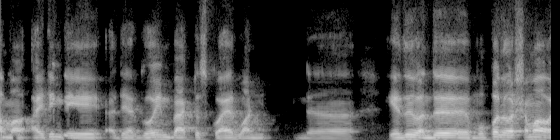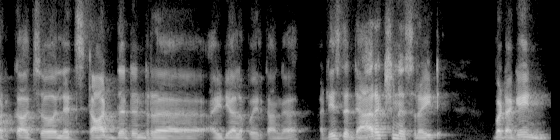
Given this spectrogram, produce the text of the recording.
ஆமா I think they they are going back to square one எது வந்து முப்பது வருஷமா ஒர்க் ஆச்சோ லெட் ஸ்டார்ட் தட்ன்ற ஐடியால போயிருக்காங்க. At least the direction is right but again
